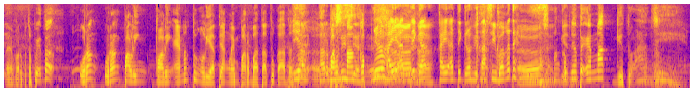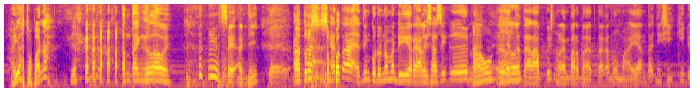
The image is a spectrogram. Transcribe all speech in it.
Lempar bata. Tapi itu orang orang paling paling enak tuh ngelihat yang lempar bata tuh ke atas. Iya, Pas harmonis ya. nangkepnya, Kayak anti kayak anti gravitasi banget ya. pas nangkepnya tuh enak gitu anjing. Ayo coba nah. Kenteng heula we. Se anjing. Ah terus sempet Eta anjing kudu nama direalisasikeun. Naon? Eh, Eta terapis melempar bata kan lumayan tanya siki di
